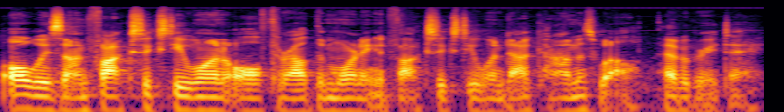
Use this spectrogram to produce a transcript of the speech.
always on Fox 61 all throughout the morning at fox61.com as well. Have a great day.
